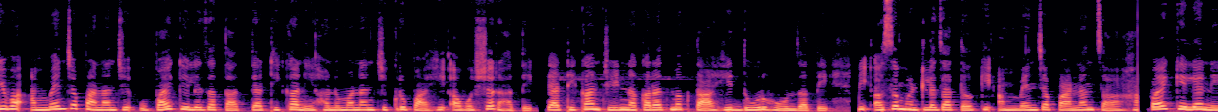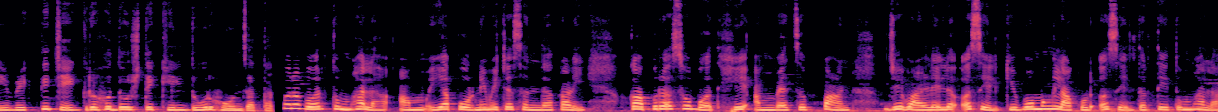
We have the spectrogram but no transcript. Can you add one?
किंवा आंब्यांच्या पानांचे उपाय केले जातात त्या ठिकाणी हनुमानांची कृपा ही अवश्य राहते. त्या ठिकाणची नकारात्मकता ही दूर होऊन जाते. आणि असं म्हटलं जातं की आंब्यांच्या पानांचा हा उपाय केल्याने व्यक्तीचे ग्रहदोष देखील दूर होऊन जातात. बरोबर तुम्हाला आंब या पौर्णिमेच्या संध्याकाळी कापुरासोबत हे आंब्याचं पान जे वाळलेलं असेल किंवा मग लाकूड असेल तर ते तुम्हाला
